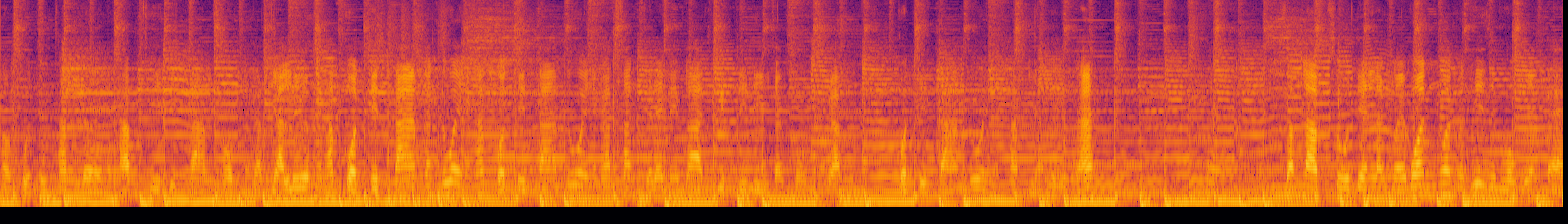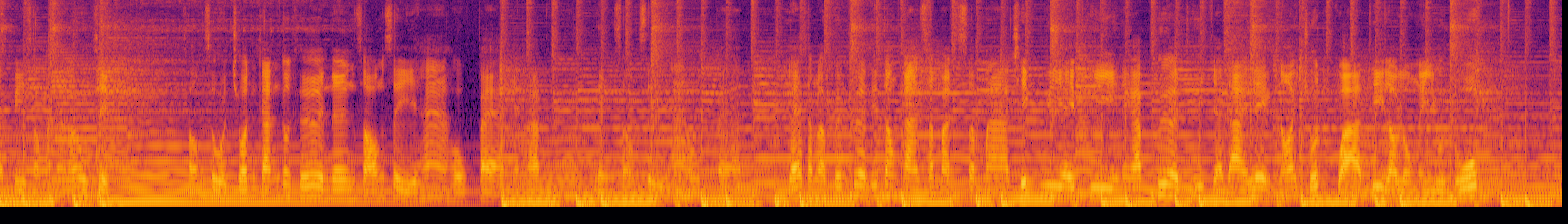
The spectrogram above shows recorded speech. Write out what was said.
ขอบคุณทุกท่านเลยนะครับ ที่ติดตามชมนะครับ อย่าลืมนะครับกดติดตามกันด้วยนะครับ กดติดตามด้วยนะครับ ท่านจะได้ไม่พลาดคลิปดีๆจากผมนะครับ กดติดตามด้วยนะครับ อย่าลืมนะ สำหรับสูตรเด่นหลังหน่วยบนงวดวันที่ 16 เดือน 8 ปี 2560สองสูตรชนกันก็คือ 1 2 4 5 6 8 นะครับ 1 2 4 5 6 8 และสำหรับเพื่อนๆที่ต้องการสมัครสมาชิก VIP นะครับ เพื่อที่จะได้เลขน้อยชุดกว่าที่เราลงใน YouTube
